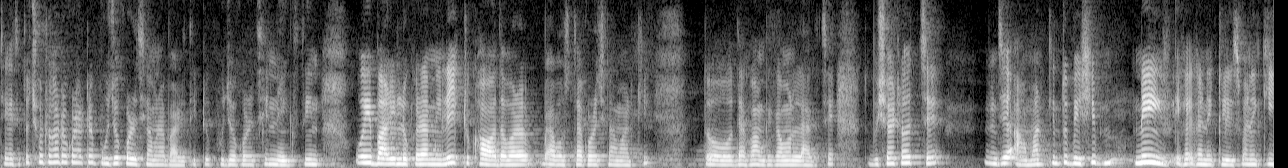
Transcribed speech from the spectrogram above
ঠিক আছে, তো ছোটোখাটো করে একটা পুজো করেছি আমরা বাড়িতে, একটু পুজো করেছি নেক্সট দিন। ওই বাড়ির লোকেরা মিলে একটু খাওয়া দাওয়ার ব্যবস্থা করেছিলাম আর কি। তো দেখো আমাকে কেমন লাগছে। তো বিষয়টা হচ্ছে যে, আমার কিন্তু বেশি নেই এখানে ক্লিপস মানে কী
